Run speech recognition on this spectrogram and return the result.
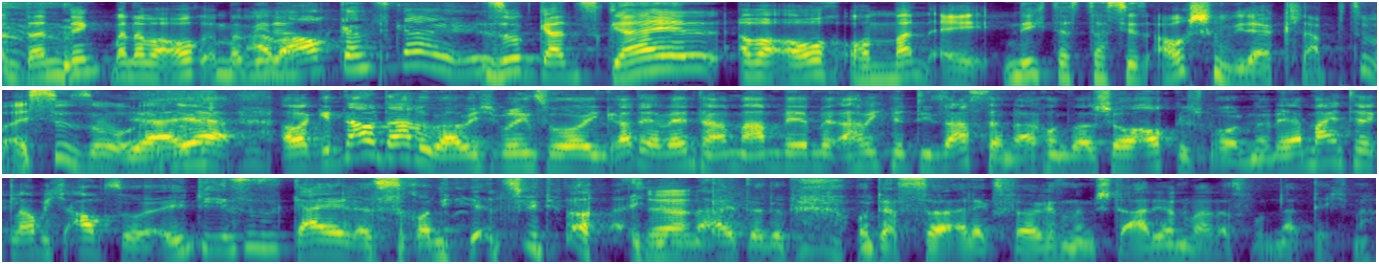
Und dann denkt man aber auch immer wieder, Aber auch ganz geil. so ganz geil, aber auch, oh Mann, ey, nicht, dass das jetzt auch schon wieder klappt, weißt du so. Ja, also, ja, aber genau darüber habe ich übrigens, wo wir ihn gerade erwähnt haben, haben wir, habe ich mit Disaster nach unserer Show auch gesprochen. Und er meinte, glaube ich, auch so, irgendwie ist es geil, dass Ronny jetzt wieder bei Ja. United ist. Und dass Sir Alex Ferguson im Stadion war, das wundert dich, ne?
